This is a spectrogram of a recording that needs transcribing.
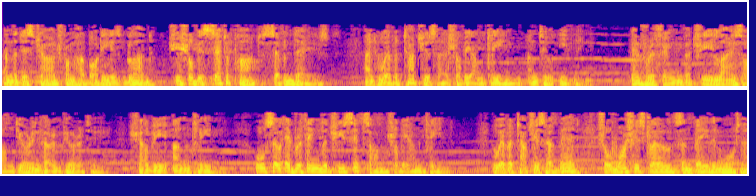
and the discharge from her body is blood, she shall be set apart seven days, and whoever touches her shall be unclean until evening. Everything that she lies on during her impurity shall be unclean. Also everything that she sits on shall be unclean. Whoever touches her bed shall wash his clothes and bathe in water,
